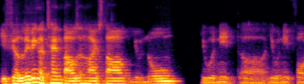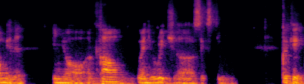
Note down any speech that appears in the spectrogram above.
If you're living a 10,000 lifestyle, you know you will need uh, you will need 4 million in your account when you reach uh, 60. Okay,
